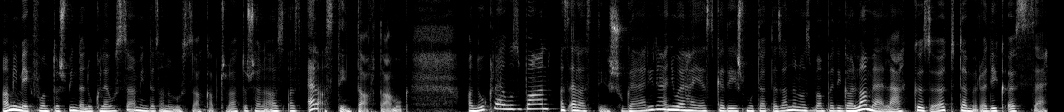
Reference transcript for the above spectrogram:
Ami még fontos mind a nukleusszal, mind az anulusszal kapcsolatosan, az az elasztin tartalmuk. A nukleuszban az elasztin sugárirányú elhelyezkedés mutat, az analuszban pedig a lamellák között tömörödik össze.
